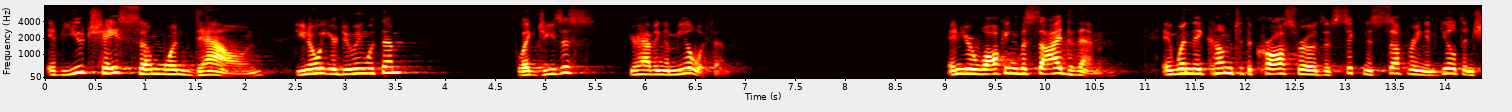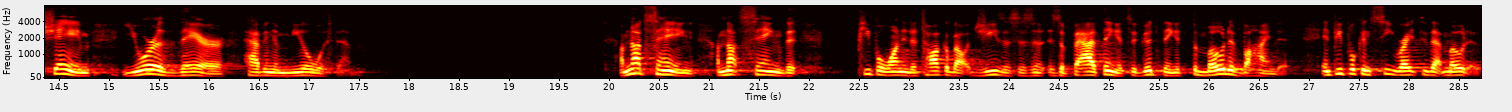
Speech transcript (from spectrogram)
If you chase someone down, do you know what you're doing with them? Like Jesus, you're having a meal with them. And you're walking beside them. And when they come to the crossroads of sickness, suffering, and guilt and shame, you're there having a meal with them. I'm not saying, I'm not saying that people wanting to talk about Jesus is a, is a bad thing. It's a good thing. It's the motive behind it. And people can see right through that motive.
